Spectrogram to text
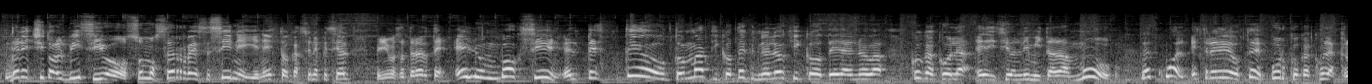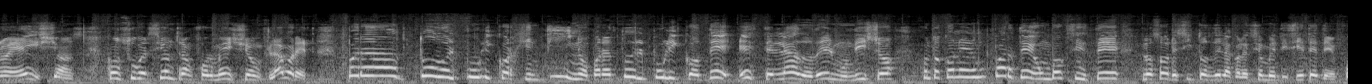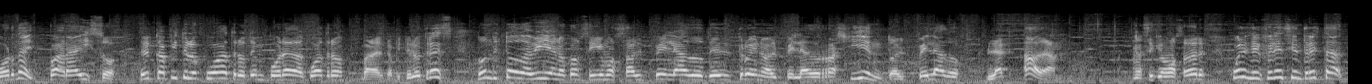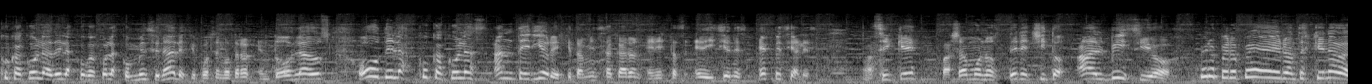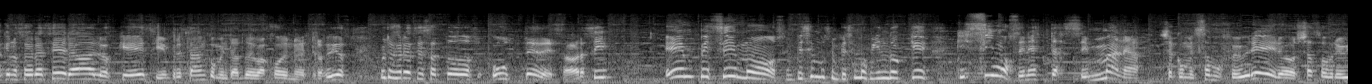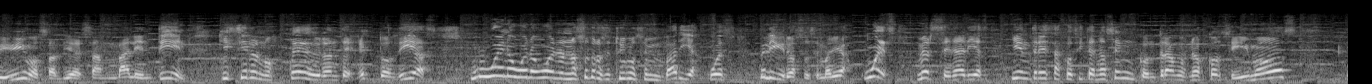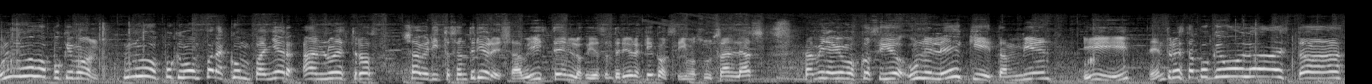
Derechito al vicio, somos RS Cine y en esta ocasión especial venimos a traerte el unboxing, el testeo automático tecnológico de la nueva Coca-Cola edición limitada Move, la cual es traída a ustedes por Coca-Cola Creations con su versión Transformation Flavored para todo el público argentino, para todo el público de este lado del mundillo, junto con en un parte unboxing de los sobrecitos de la colección 27 de Fortnite Paraíso, el capítulo 4, temporada 4, va el capítulo 3, donde todavía no conseguimos al pelado del trueno, al pelado rayiento, al pelado Black Adam. Así que vamos a ver cuál es la diferencia entre esta Coca-Cola de las Coca-Colas convencionales que puedes encontrar en todos lados o de las Coca-Colas anteriores que también sacaron en estas ediciones especiales. Así que vayámonos derechito al vicio. Pero, pero, pero, antes que nada que nos agradecer a los que siempre están comentando debajo de nuestros videos. Muchas gracias a todos ustedes. Ahora sí, Empecemos, empecemos, empecemos viendo qué, qué hicimos en esta semana. Ya comenzamos febrero, ya sobrevivimos al día de San Valentín. ¿Qué hicieron ustedes durante estos días? Bueno, bueno, bueno, nosotros estuvimos en varias quests peligrosas, en varias quests mercenarias y entre esas cositas nos encontramos, nos conseguimos un nuevo Pokémon, un nuevo Pokémon para acompañar a nuestros llaveritos anteriores. Ya viste en los videos anteriores que conseguimos un Sunlash, también habíamos conseguido un LX también. Y dentro de esta Pokébola está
